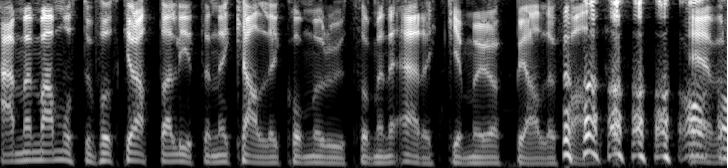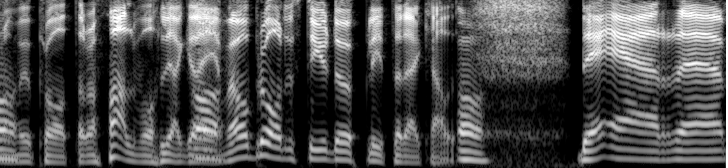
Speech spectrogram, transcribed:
Ja, men man måste få skratta lite när Kalle kommer ut som en ärkemöp i alla fall. Även om vi pratar om allvarliga grejer. Men vad bra du styrde upp lite där Kalle. Det är... Eh,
